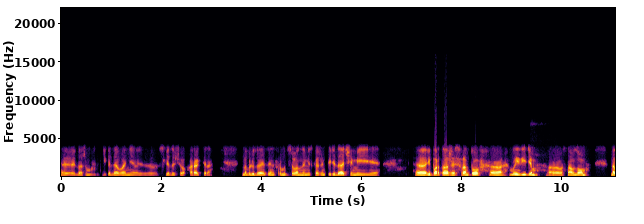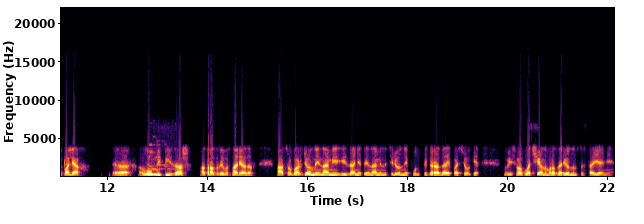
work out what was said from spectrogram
э, даже, может быть, негодование э, следующего характера наблюдая за информационными, скажем, передачами и э, репортажи с фронтов, мы видим в основном на полях лунный пейзаж от разрыва снарядов, а освобожденные нами и занятые нами населенные пункты, города и поселки в весьма плачевном, разоренном состоянии.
